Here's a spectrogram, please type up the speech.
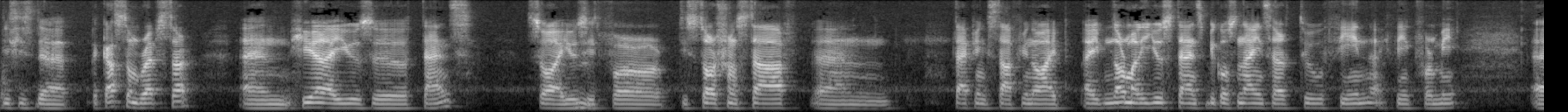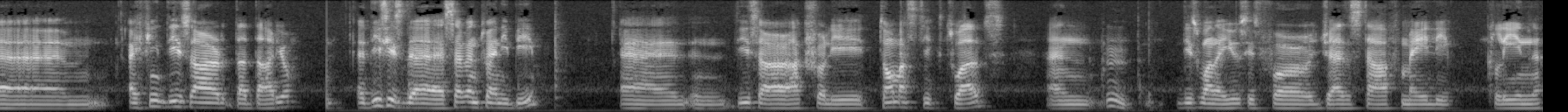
This is the, the custom Revstar and here I use uh, tens. So I use mm. it for distortion stuff and typing stuff. You know, I, I normally use tens because nines are too thin, I think, for me. Um, I think these are D'Addario. Uh, this is the 720B and, and, these are actually Thomastik 12s and mm. This one I use it for jazz stuff, mainly clean,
